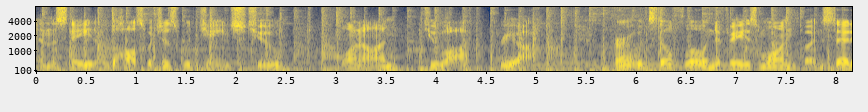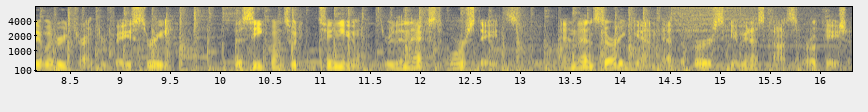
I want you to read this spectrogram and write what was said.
and the state of the Hall switches would change to 1 on, 2 off, 3 off. Current would still flow into phase 1, but instead it would return through phase 3. This sequence would continue through the next four states, and then start again at the first, giving us constant rotation.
